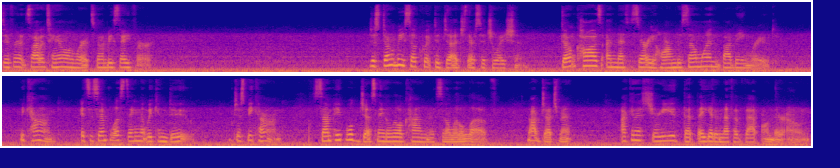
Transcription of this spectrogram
different side of town where it's going to be safer. Just don't be so quick to judge their situation. Don't cause unnecessary harm to someone by being rude. Be kind. It's the simplest thing that we can do. Just be kind. Some people just need a little kindness and a little love, not judgment. I can assure you that they get enough of that on their own.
